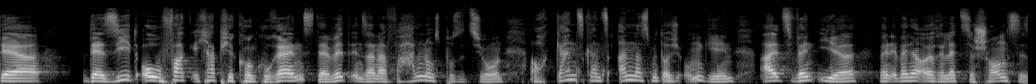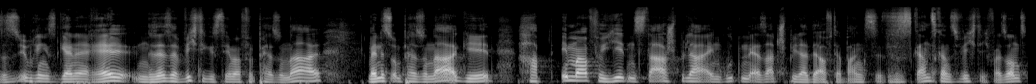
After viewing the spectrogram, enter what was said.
der der sieht, oh fuck, ich habe hier Konkurrenz, der wird in seiner Verhandlungsposition auch ganz, ganz anders mit euch umgehen, als wenn ihr, wenn, wenn er eure letzte Chance ist. Das ist übrigens generell ein sehr, sehr wichtiges Thema für Personal. Wenn es um Personal geht, habt immer für jeden Starspieler einen guten Ersatzspieler, der auf der Bank sitzt. Das ist ganz, ganz wichtig, weil sonst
